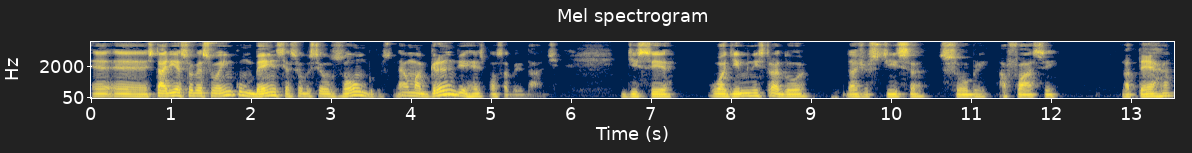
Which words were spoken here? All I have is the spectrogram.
é, é, estaria sob a sua incumbência, sobre os seus ombros, né, uma grande responsabilidade de ser o administrador da justiça sobre a face da terra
